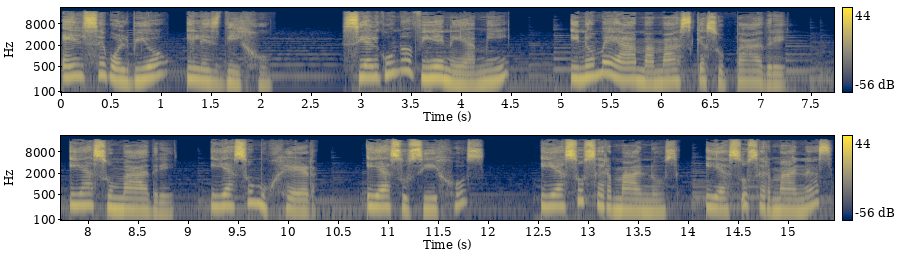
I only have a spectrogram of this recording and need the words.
Él se volvió y les dijo, Si alguno viene a mí y no me ama más que a su padre, y a su madre, y a su mujer, y a sus hijos, y a sus hermanos, y a sus hermanas,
